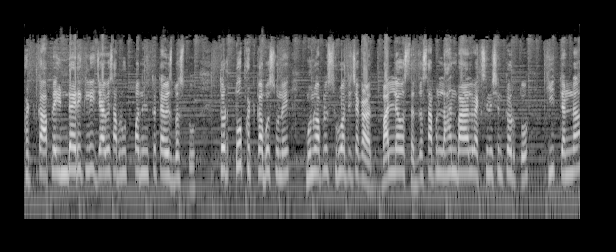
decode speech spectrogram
फटका आपल्या इनडायरेक्टली ज्यावेळेस आपलं उत्पादन घेतो त्यावेळेस बसतो. तर तो फटका बसू नये म्हणून आपल्या सुरुवातीच्या काळात बाल्यावस्थेत जसं आपण लहान बाळाला वॅक्सिनेशन करतो की त्यांना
